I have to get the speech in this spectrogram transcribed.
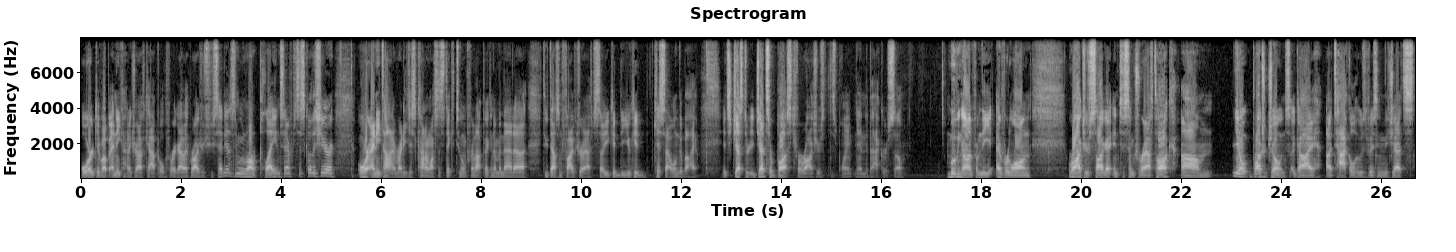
or give up any kind of draft capital for a guy like Rodgers, who said he doesn't even want to play in San Francisco this year or any time, right? He just kind of wants to stick it to him for not picking him in that uh, 2005 draft. So you could you could kiss that one goodbye. It's just Jets are bust for Rodgers at this point in the Packers. So moving on from the everlong Rodgers saga into some draft talk. Um, you know, Broderick Jones, a guy, a tackle who's visiting the Jets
